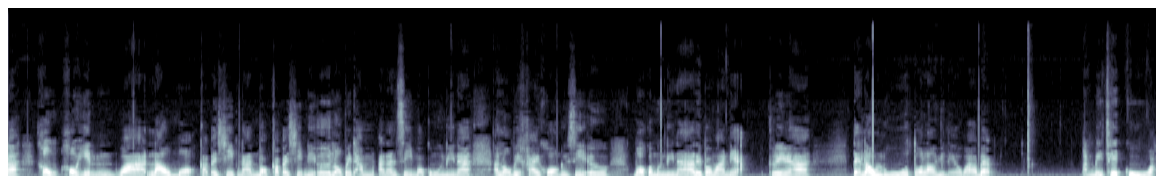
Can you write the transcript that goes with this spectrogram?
นะเขาเขาเห็นว่าเราเหมาะกับอาชีพนั้นเหมาะกับอาชีพนี้เออลองไปทำอันนั้นสิเหมาะกับมึงนี้นะอะลองไปขายของดูสิเออเหมาะกับมึงนี้นะ อะไรประมาณเนี้ยเคยไหมคะแต่เรารู้ตัวเราอยู่แล้วว่าแบบ มันไม่ใช่กูอะ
